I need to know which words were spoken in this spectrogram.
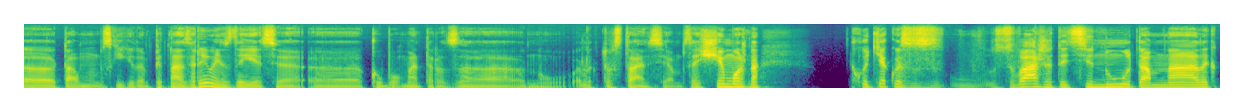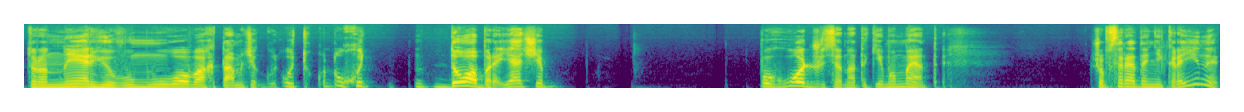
е, там скільки там 15 гривень, здається, е, кубометр за ну, електростанціям. Це ще можна хоч якось зважити ціну там на електроенергію в умовах, там, ну, хоч добре, я ще погоджуся на такі моменти. Щоб всередині країни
